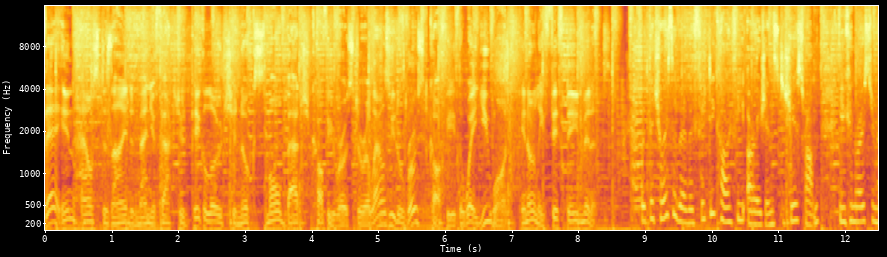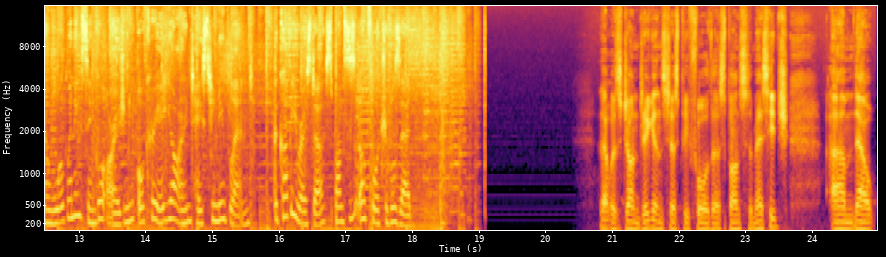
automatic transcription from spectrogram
Their in house designed and manufactured Piccolo Chinook small batch coffee roaster allows you to roast coffee the way you want in only 15 minutes. With the choice of over 50 coffee origins to choose from, you can roast an award winning single origin or create your own tasty new blend. The Coffee Roaster, sponsors of 4 Triple Z. That was John Jiggens just before the sponsor message. Um, now,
